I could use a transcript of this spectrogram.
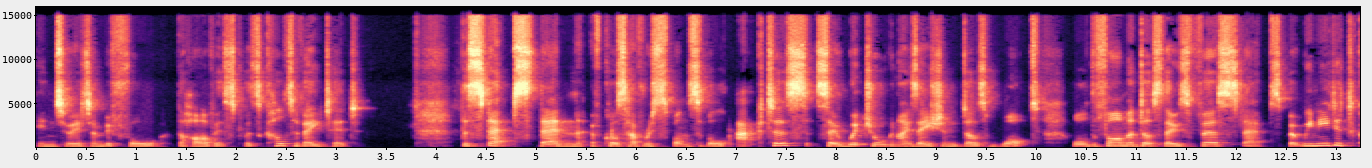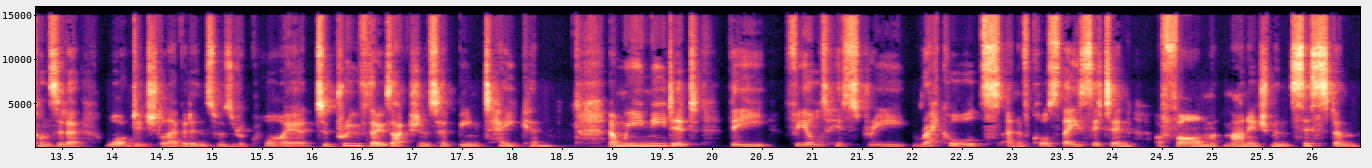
into it and before the harvest was cultivated. The steps then, of course, have responsible actors. So, which organization does what? Well, the farmer does those first steps, but we needed to consider what digital evidence was required to prove those actions had been taken. And we needed the field history records, and of course, they sit in a farm management system.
